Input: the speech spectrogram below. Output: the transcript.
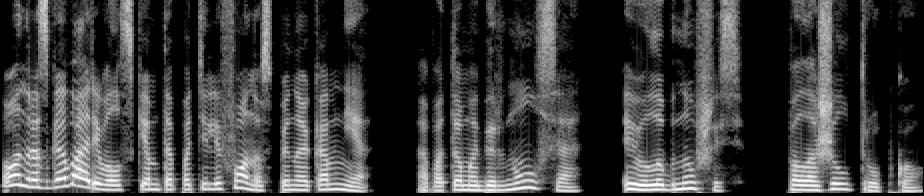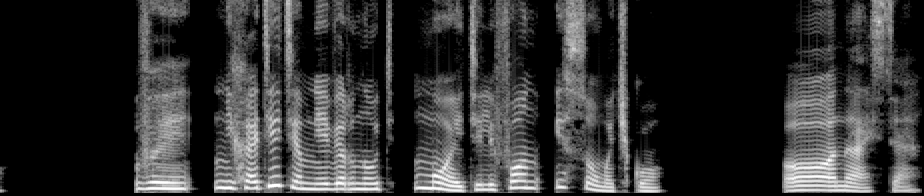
Он разговаривал с кем-то по телефону спиной ко мне, а потом обернулся и, улыбнувшись, положил трубку. «Вы не хотите мне вернуть мой телефон и сумочку?» «О, Настя,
